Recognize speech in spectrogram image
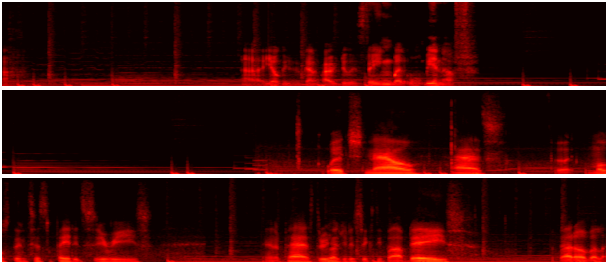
Uh, uh, Jokic is gonna probably do his thing, but it won't be enough. which now has the most anticipated series in the past 365 days, of LA.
